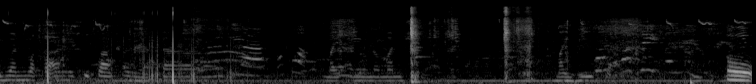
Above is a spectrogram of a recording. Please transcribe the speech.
Iwan makaano si Papa niya ta may ano naman siya. May hita. Oo.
